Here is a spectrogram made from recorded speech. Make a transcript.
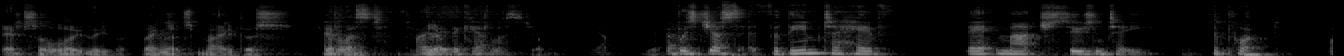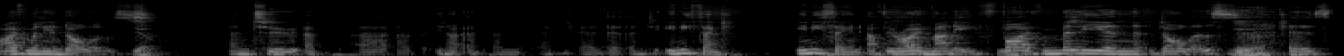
absolutely the thing that's made this happen. Catalyst, totally Yep. the catalyst. Yep. It was just for them to have that much certainty to put $5 million Yeah. into a, a, a you know an- into anything anything of their own money five million dollars Yeah. is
